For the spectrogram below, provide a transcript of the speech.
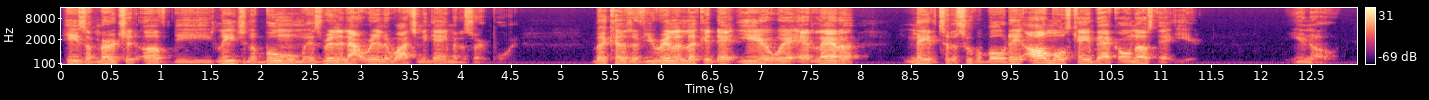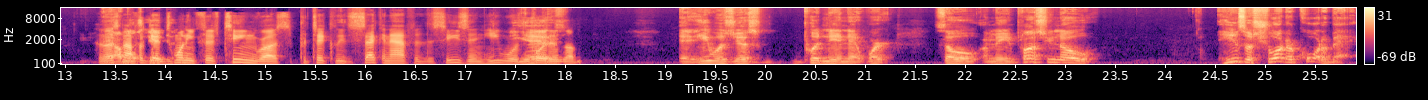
he's a merchant of the Legion of Boom is really not really watching the game at a certain point. Because if you really look at that year where Atlanta made it to the Super Bowl, they almost came back on us that year. You know, and let's not forget 2015, Russ, particularly the second half of the season, he was yes. putting up. And he was just putting in that work. So, I mean, plus, you know, he's a shorter quarterback.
